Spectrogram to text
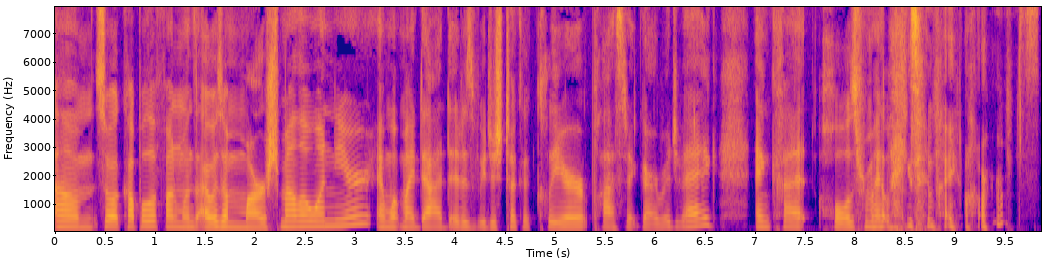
Um, so a couple of fun ones. I was a marshmallow one year, and what my dad did is we just took a clear plastic garbage bag and cut holes for my legs and my arms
